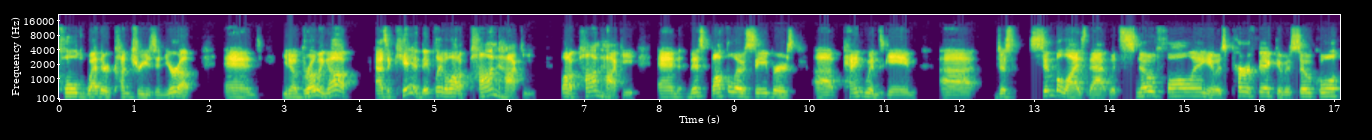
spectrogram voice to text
cold weather countries in Europe. And, you know, growing up as a kid, they played a lot of pond hockey, a lot of pond hockey. And this Buffalo Sabres uh, Penguins game uh, just symbolized that with snow falling. It was perfect. It was so cool.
